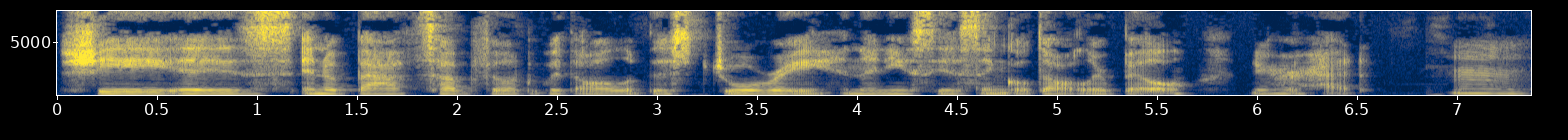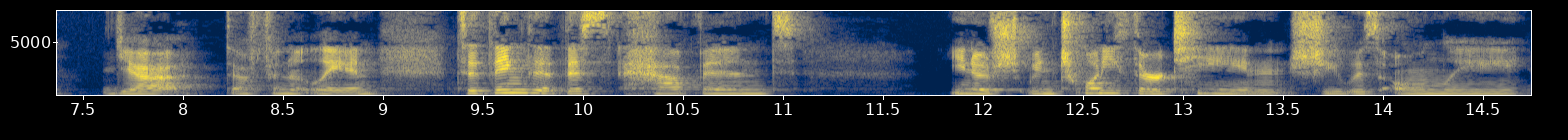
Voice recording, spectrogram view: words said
She is in a bathtub filled with all of this jewelry, and then you see a single dollar bill near her head. Mm, yeah, definitely. And to think that this happened, you know, in 2013, she was only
